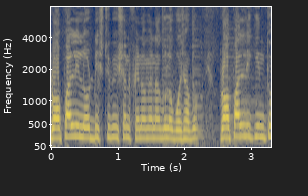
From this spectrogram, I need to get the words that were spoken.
প্রপারলি লোড ডিস্ট্রিবিউশন ফেনোমেনাগুলো বোঝাবো। প্রপারলি কিন্তু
